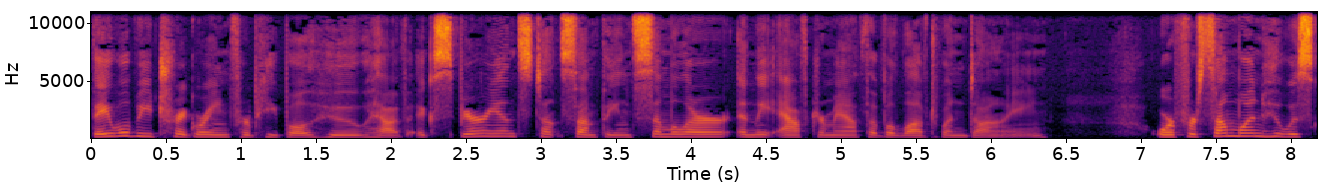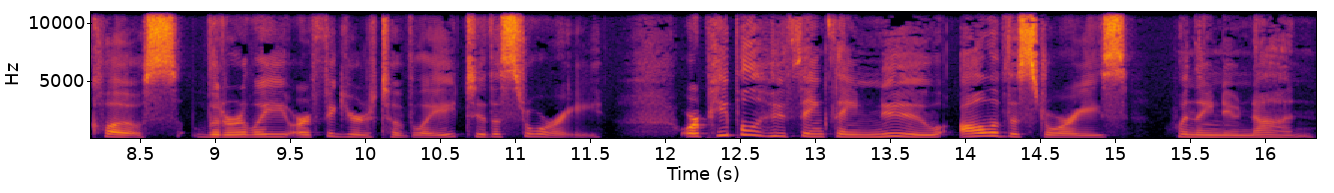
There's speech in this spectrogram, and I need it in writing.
They will be triggering for people who have experienced something similar in the aftermath of a loved one dying, or for someone who was close, literally or figuratively, to the story, or people who think they knew all of the stories when they knew none.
